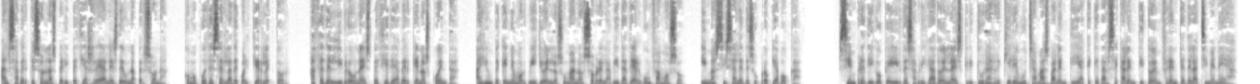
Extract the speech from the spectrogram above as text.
al saber que son las peripecias reales de una persona, como puede ser la de cualquier lector, hace del libro una especie de a ver qué nos cuenta, hay un pequeño morbillo en los humanos sobre la vida de algún famoso, y más si sale de su propia boca. Siempre digo que ir desabrigado en la escritura requiere mucha más valentía que quedarse calentito enfrente de la chimenea.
